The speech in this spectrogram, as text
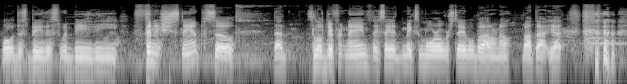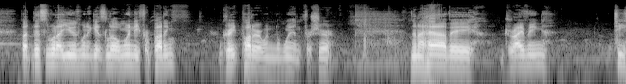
what would this be? This would be the finish stamp. So that's a little different name. They say it makes it more overstable, but I don't know about that yet. but this is what I use when it gets a little windy for putting. Great putter when the wind, for sure. Then I have a driving T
